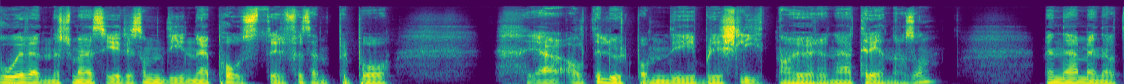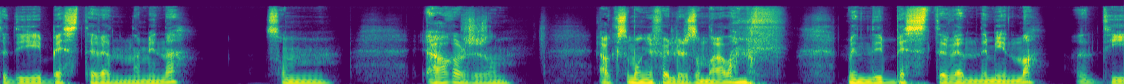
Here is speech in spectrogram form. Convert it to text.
gode venner, som jeg sier, liksom de, når jeg poster for eksempel på Jeg har alltid lurt på om de blir slitne av å høre når jeg trener og sånn, men jeg mener at de beste vennene mine, som Jeg har kanskje sånn Jeg har ikke så mange følgere som deg, da, men, men de beste vennene mine, da, de,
